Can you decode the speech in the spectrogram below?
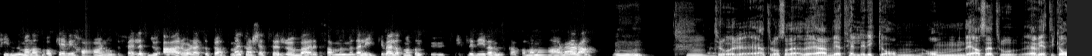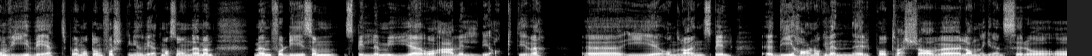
finner man at OK, vi har noe til felles, du er ålreit å prate med, kanskje jeg tør å være sammen med deg likevel. At man kan utvikle de vennskapene man har der, da. Mm. Mm. Jeg, tror, jeg, tror, også det. Jeg vet heller ikke om, om det. Altså jeg, tror, jeg, vet ikke om vi vet, på en måte, om forskningen vet masse om det. Men, men for de som spiller mye og er veldig aktive eh, i online-spill, Eh, de har nok venner på tvers av eh, landegrenser og, og,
